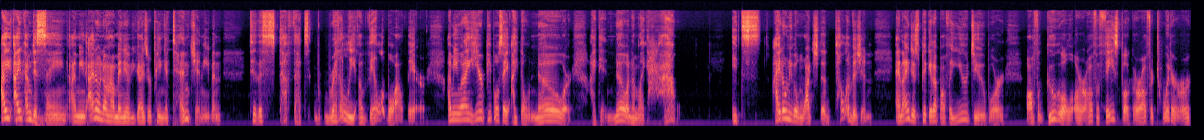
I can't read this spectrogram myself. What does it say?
I, I I'm just saying. I mean, I don't know how many of you guys are paying attention even to the stuff that's readily available out there. I mean, when I hear people say, I don't know, or I didn't know, and I'm like, how? It's, I don't even watch the television and I just pick it up off of YouTube or off of Google or off of Facebook or off of Twitter or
